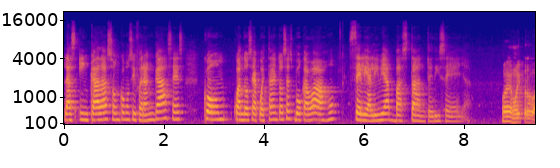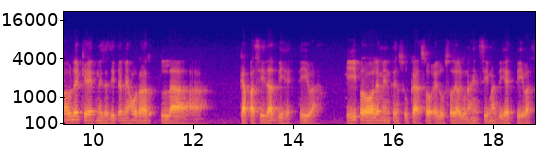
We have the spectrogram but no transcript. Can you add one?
Las hincadas son como si fueran gases. Cuando se acuesta entonces boca abajo, se le alivia bastante, dice ella. Bueno, es muy probable que necesite mejorar la capacidad digestiva y probablemente en su caso el uso de algunas enzimas digestivas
